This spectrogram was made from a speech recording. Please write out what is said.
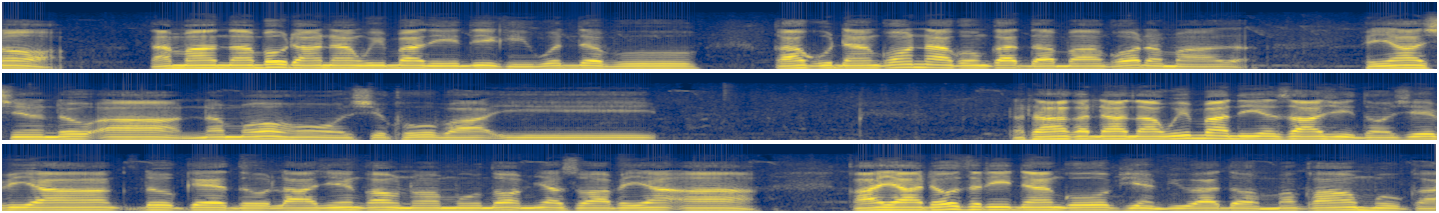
တော်သမ္မာသမ္ဗုဒ္ဓနာဝိပါတိတိခိဝတ္တဘူကာကုတံကောနာကုံကတ္တပါဂေါရမ ဘုရားရှင်တို့အားနမောဟောရှိခိုးပါ၏တထာဂတသာဝိမတ်တိအစာရှိသောရှေဖျားတို့ကဲ့သို့လာခြင်းကောင်းတော်မူသောမြတ်စွာဘုရားအားကာယဒုစရိတံကိုဖြင့်ပြုအပ်သောမကောင်းမှုကာ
